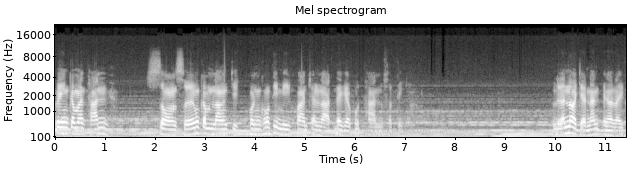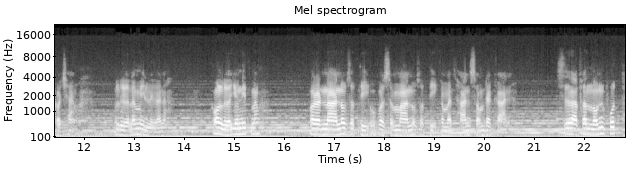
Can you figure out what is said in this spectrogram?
เป็นกรรมฐานส่งเสริมกำลังจิตคนของที่มีความฉลาดได้แก่พุทธานุสติ เหลือนอกจากนั้นเป็นอะไรก็ช่าง เหลือแล้วไม่เหลือนะก็เหลืออยู่นิดมั้งปรณานุสติ อุปสมานุสติกรรมฐานสมประการสนับสนุนพุทธ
